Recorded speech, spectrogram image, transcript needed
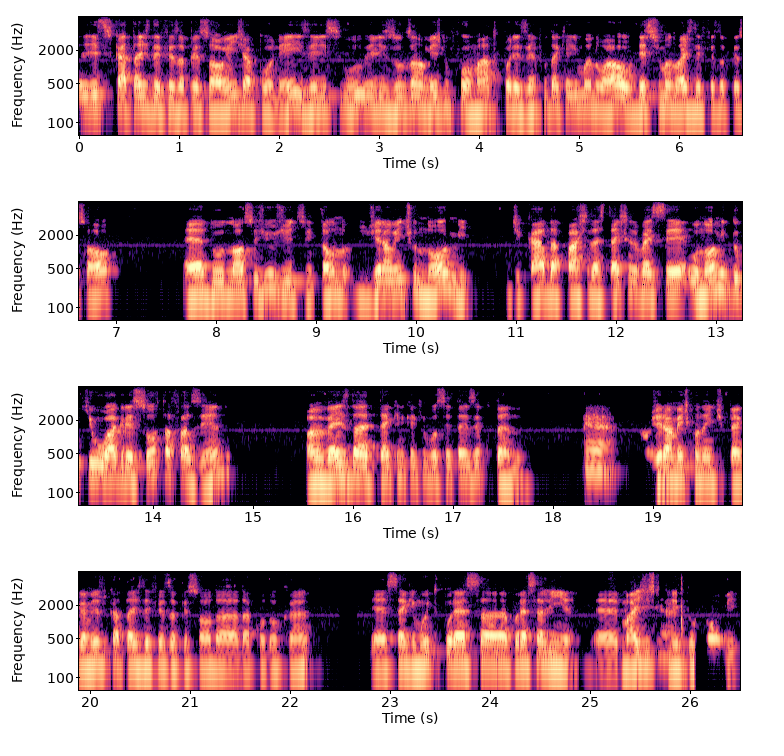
esses catais de defesa pessoal em japonês, eles, eles usam o mesmo formato, por exemplo, daquele manual, desses manuais de defesa pessoal é, do nosso jiu-jitsu. Então, geralmente o nome de cada parte das técnicas vai ser o nome do que o agressor está fazendo, ao invés da técnica que você está executando. É. Então, geralmente, quando a gente pega mesmo catais de defesa pessoal da, da Kodokan, é, segue muito por essa, por essa linha. É mais descrito é. o nome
